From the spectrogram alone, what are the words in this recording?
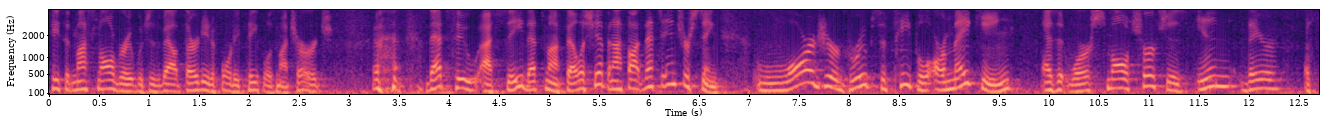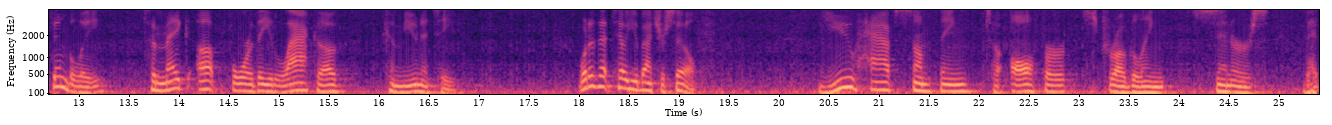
He said, my small group, which is about 30 to 40 people, is my church. that's who I see. That's my fellowship. And I thought, that's interesting. Larger groups of people are making, as it were, small churches in their assembly to make up for the lack of community. What does that tell you about yourself? You have something to offer struggling sinners that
